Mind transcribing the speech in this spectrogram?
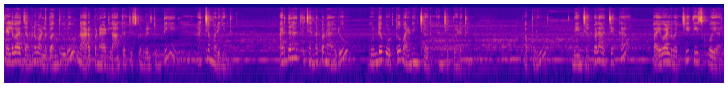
తెల్లవారుజామున వాళ్ళ బంధువులు నారప్ప నాయుడు లాంతర్ తీసుకుని వెళ్తుంటే అచ్చం అడిగింది అర్ధరాత్రి చెన్నప్ప నాయుడు గుండెపోటుతో మరణించాడు అని చెప్పాడు అతను అప్పుడు నేను చెప్పలా అచ్చక్క పైవాళ్ళు వచ్చి తీసుకుపోయారు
